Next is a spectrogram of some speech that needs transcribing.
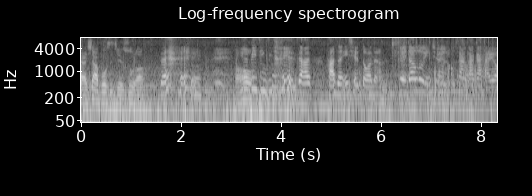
来下坡是结束了，对，然因为后毕竟今天也是要爬升一千多的，所以到露营区的路上大概还有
